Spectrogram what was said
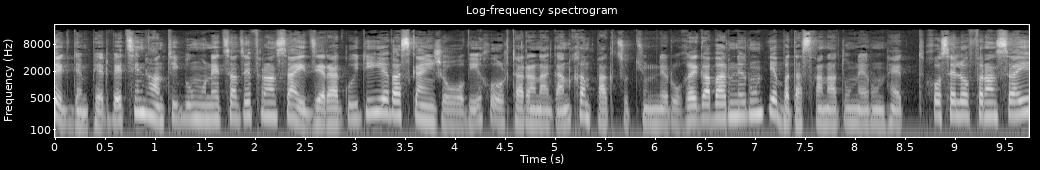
դեկտեմբեր 6-ին հանդիպում ունեցած է Ֆրանսայի Ձերագույդի եւ Ասկային ժողովի խորհրդարանական խմբակցություններու ղեկավարներուն եւ պատասխանատուներուն հետ խոսելով Ֆրանսայի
